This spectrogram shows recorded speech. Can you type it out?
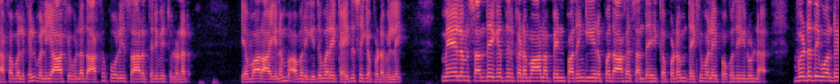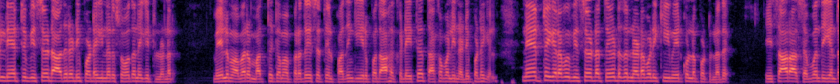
தகவல்கள் வெளியாகி உள்ளதாக போலீசார் தெரிவித்துள்ளனர். எவ்வாறாயினும் அவர் இதுவரை கைது செய்யப்படவில்லை. மேலும் சந்தேகத்திற்கிடமான பெண் பதுங்கியிருப்பதாக சந்தேகிக்கப்படும் தெகுவலை பகுதியிலுள்ள விடுதி ஒன்றில் நேற்று விசேட அதிரடிப்படையினர் சோதனையிட்டுள்ளனர். மேலும் அவர் மத்துகம பிரதேசத்தில் பதுங்கியிருப்பதாக கிடைத்த தகவலின் அடிப்படையில் நேற்று இரவு விசேட தேடுதல் நடவடிக்கை மேற்கொள்ளப்பட்டுள்ளது. இசாரா செவ்வந்தி என்ற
